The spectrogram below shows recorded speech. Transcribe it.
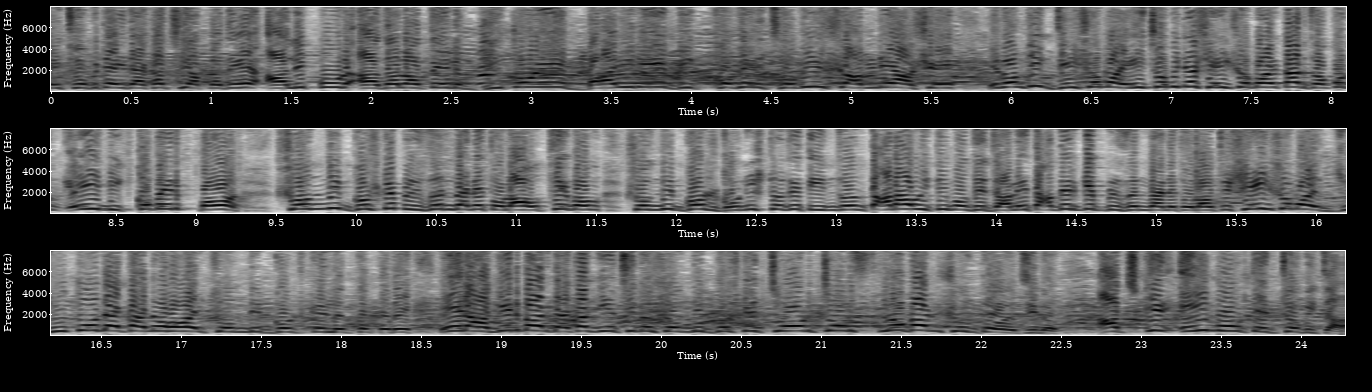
সেই ছবিটাই দেখাচ্ছি আপনাদের। আলিপুর আদালতের ভিতরে বাইরে বিক্ষোভের ছবি সামনে আসে এবং ঠিক যে সময়, এই ছবিটা সেই সময়কার যখন এই বিক্ষোভের পর সন্দীপ ঘোষকে প্রিজন ভ্যানে তোলা হচ্ছে এবং সন্দীপ ঘোষ ঘনিষ্ঠ যে তিনজন, তারাও ইতিমধ্যে জালে তাদেরকে প্রিজন ভ্যানে তোলা হচ্ছে। সেই সময় জুতো দেখানো হয় সন্দীপ ঘোষকে লক্ষ্য করে। এর আগের বার দেখা গিয়েছিল সন্দীপ ঘোষকে। চোর চোর স্লোগান শুনতে হয়েছিল। আজকে এই মুহূর্তের ছবিটা।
